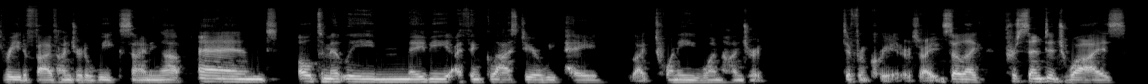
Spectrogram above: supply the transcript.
three to 500 a week signing up. And ultimately, maybe I think last year we paid like 2,100 different creators, right? So, like, percentage wise,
